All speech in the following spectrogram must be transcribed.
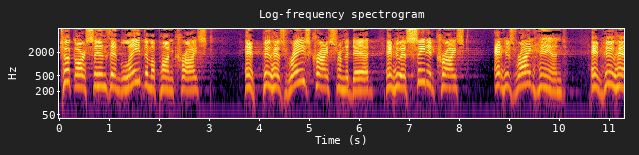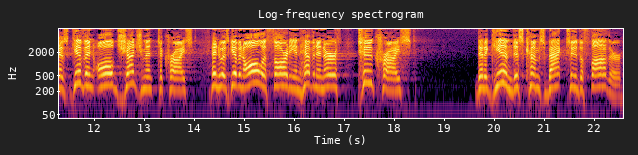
took our sins and laid them upon Christ and who has raised Christ from the dead, and who has seated Christ at his right hand, and who has given all judgment to Christ, and who has given all authority in heaven and earth to Christ, that again this comes back to the Father,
